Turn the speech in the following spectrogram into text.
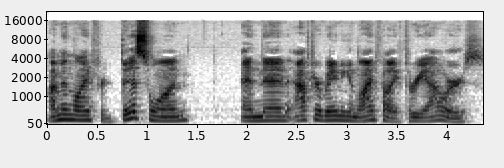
I'm in line for this one, and then after waiting in line for like three hours,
